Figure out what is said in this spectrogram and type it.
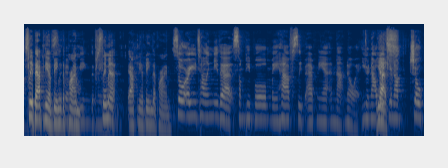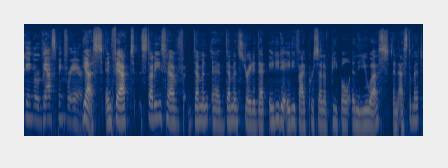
Sleep apnea being Sleep the apnea prime. being the sleep one. apnea being the prime. So are you telling me that some people may have sleep apnea and not know it? You're not Yes. waking up choking or gasping for air. Yes, in fact, studies have, demon- have demonstrated that 80 to 85 percent of people in the U.S. an estimate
